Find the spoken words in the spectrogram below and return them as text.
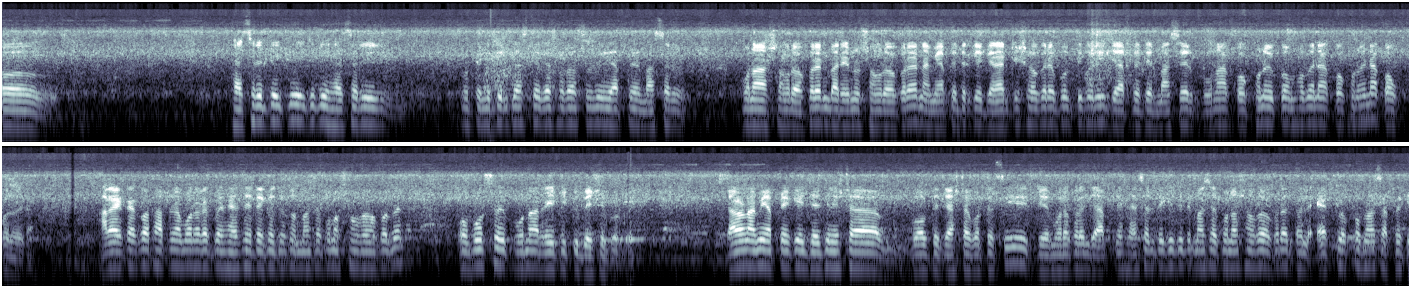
ও হ্যাচারি থেকে যদি হ্যাচারির প্রতিনিধির কাছ থেকে সরাসরি আপনার মাছের পোনা সংগ্রহ করেন বা রেণু সংগ্রহ করেন, আমি আপনাদেরকে গ্যারান্টি সহকারে বলতে পারি যে আপনাদের মাছের পোনা কখনোই কম হবে না, কখনোই না কখনোই না। আর একটা কথা আপনারা মনে রাখবেন হ্যাচারি থেকে যখন মাছের পোনা সংগ্রহ করবেন, অবশ্যই পোনার রেট একটু বেশি করবে কারণ আমি আপনাকে যে জিনিসটা বলতে চেষ্টা করতেছি, যে মনে করেন যে আপনি হ্যাসাল থেকে যদি মাছের পোনা সংগ্রহ করেন, তাহলে এক লক্ষ মাছ আপনাকে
